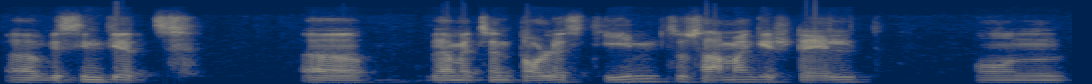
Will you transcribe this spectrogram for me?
äh, wir sind jetzt, wir haben jetzt ein tolles Team zusammengestellt und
